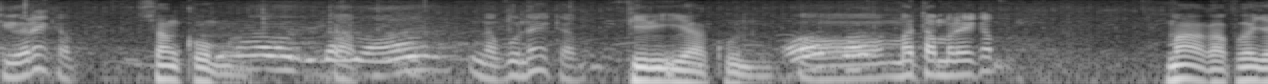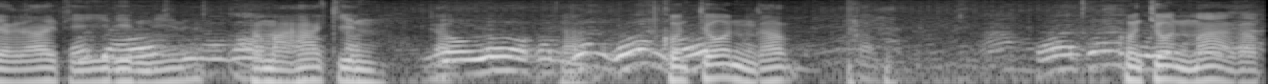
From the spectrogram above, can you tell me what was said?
ชื่ออะไรครับสังคมครับนามคุณให้ครับพิริยาคุณอ๋อมาทำอะไรครับ มากกับเพื่ออยากได้ที่ดินนี้ทำมาหากินครับคนจนครับ คนจนมากครับ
